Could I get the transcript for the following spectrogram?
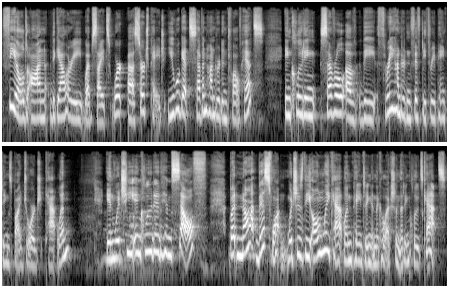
field on the gallery website's work, uh, search page. You will get 712 hits including several of the 353 paintings by George Catlin, in which he included himself, but not this one, which is the only Catlin painting in the collection that includes cats.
